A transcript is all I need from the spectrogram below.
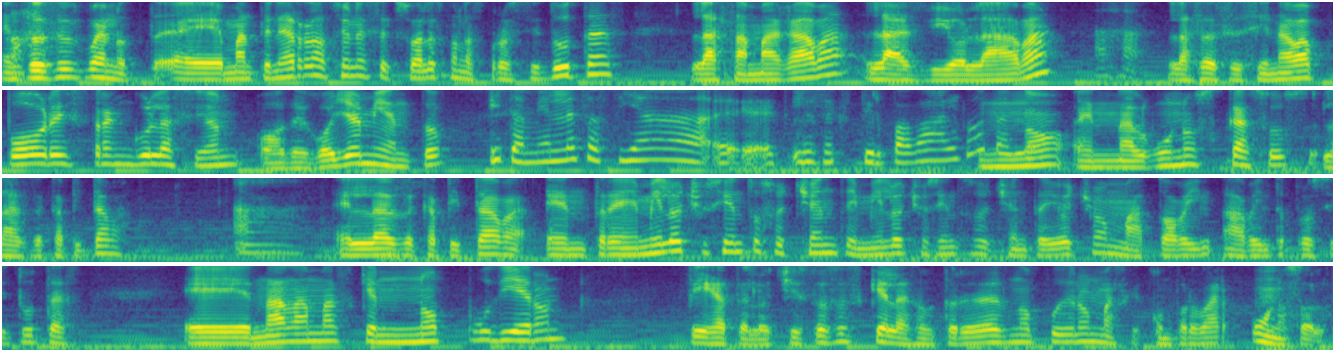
Entonces, bueno, eh, mantenía relaciones sexuales con las prostitutas, las amagaba, las violaba, Ajá. las asesinaba por estrangulación o degollamiento. Y también les hacía, eh, eh, les extirpaba algo. también? No, en algunos casos las decapitaba. Ah, Él las decapitaba. Entre 1880 y 1888 mató a 20, a 20 prostitutas. Eh, nada más que no pudieron. Fíjate, lo chistoso es que las autoridades no pudieron más que comprobar uno solo.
